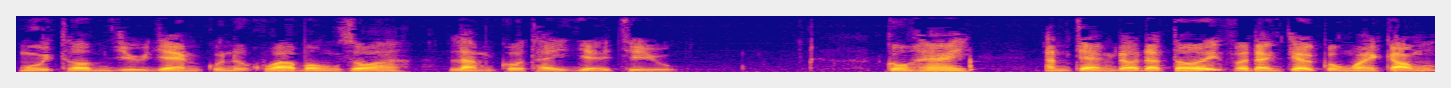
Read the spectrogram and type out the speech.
Mùi thơm dịu dàng của nước hoa bông doa làm cô thấy dễ chịu. Cô hai, anh chàng đó đã tới và đang chờ cô ngoài cổng.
